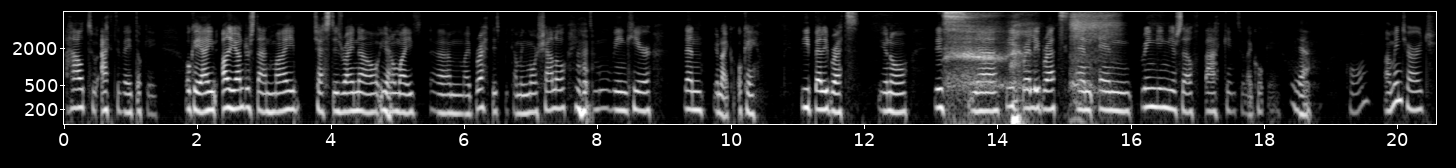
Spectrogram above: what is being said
how to activate. Okay, okay, I I understand my chest is right now. You Yeah. know, my um, my breath is becoming more shallow. Mhm. It's moving here. Then you're like, okay, deep belly breaths. You know, this yeah, deep belly breaths, and and bringing yourself back into like, okay, yeah. calm. I'm in charge.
